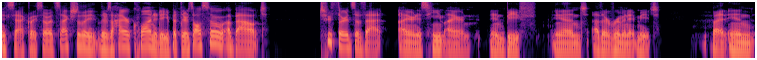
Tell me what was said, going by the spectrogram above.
Exactly. So it's actually, there's a higher quantity, but there's also about two thirds of that iron is heme iron in beef and other ruminant meat. But in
